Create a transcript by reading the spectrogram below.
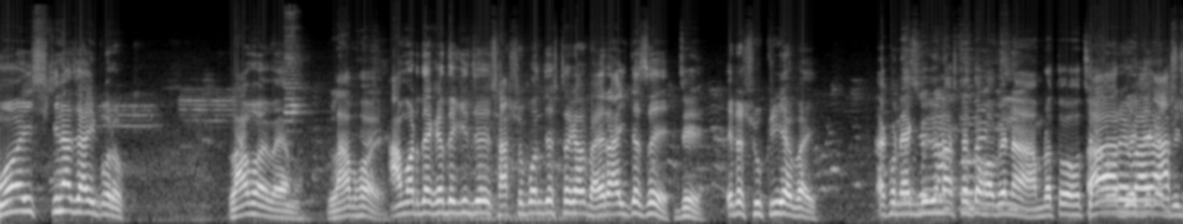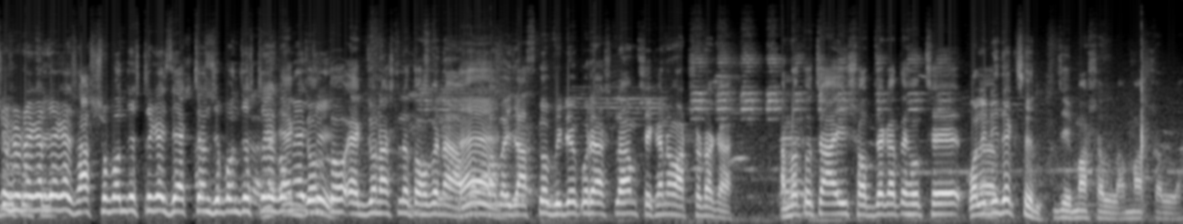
মহিষ কিনা যাই পরক লাভ হয় ভাই আমার। লাভ হয়? আমার দেখা দেখি যে সাতশো পঞ্চাশ টাকা ভাইরা আইতেছে। জি। এটা শুক্রিয়া ভাই। এখন এক দুজন আসলে তো হবে না। আমরা তো হচ্ছে আরে ভাই জায়গায় আটশোশো video টাকার জায়গায় সাতশো পঞ্চাশ টাকায় যে এক চান্সে পঞ্চাশ টাকা কমে একজন তো একজন আসলে তো হবে না। আমরা হ্যাঁ। সবাই যে আজকেও ভিডিও করে আসলাম সেখানেও আটশো টাকা। আমরা তো চাই সব জায়গাতে হচ্ছে কোয়ালিটি দেখছেন? জি মাশাল্লাহ মাশাল্লাহ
